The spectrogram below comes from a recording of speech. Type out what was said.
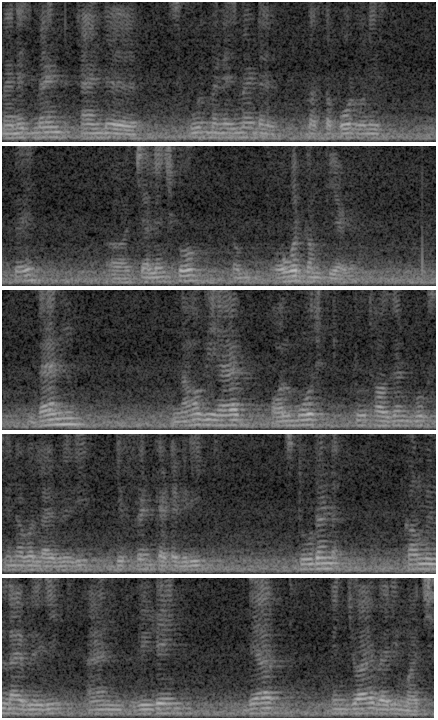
management and school management का सपोर्ट होने से चैलेंज को ओवरकम किया गया। Then now we have almost 2000 books in our library different category student come in library and reading they are enjoy very much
